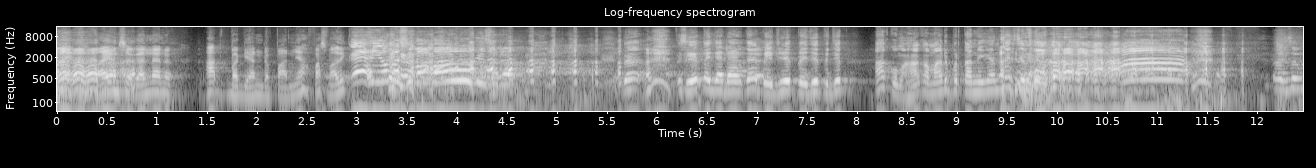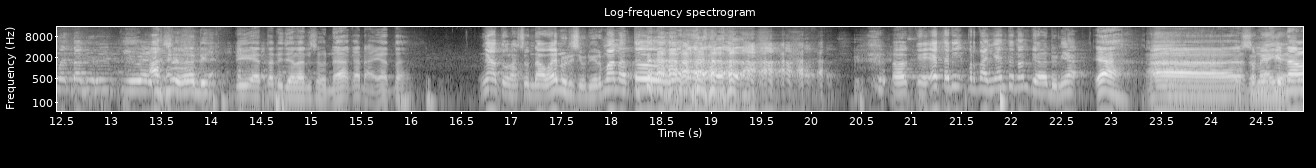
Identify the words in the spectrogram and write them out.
Lain seganda nu at bagian depannya pas balik eh yuk masih mau mau gitu. Da, si teh nyadar teh pijit pijit pijit. Aku mah kamari pertandingan teh. Langsung minta di review aja. Asli di di eta di Jalan Sunda kan aya tah. Nya tuh lah Sunda wae nu di Sudirman atuh. Oke, eh tadi pertanyaan tuh non Piala Dunia. Ya, Ah, eh, Dunia, semifinal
